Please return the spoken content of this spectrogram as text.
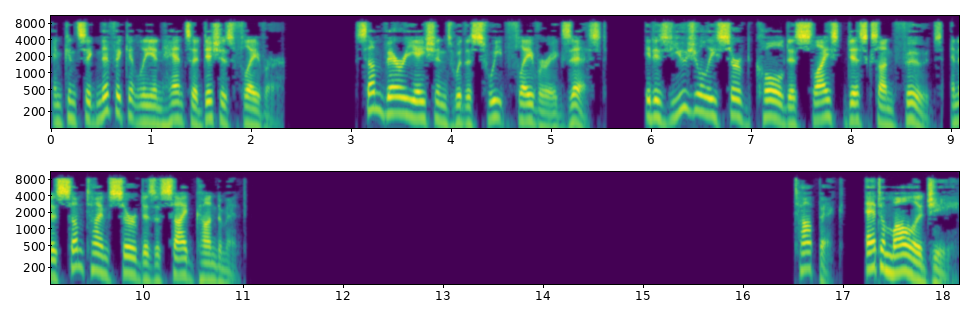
and can significantly enhance a dish's flavor. Some variations with a sweet flavor exist. It is usually served cold as sliced discs on foods, and is sometimes served as a side condiment. Etymology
